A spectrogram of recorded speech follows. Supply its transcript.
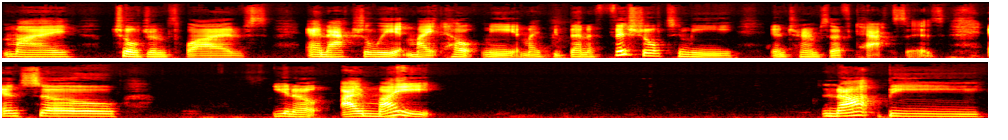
my children's lives and actually it might help me it might be beneficial to me in terms of taxes and so you know i might not be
